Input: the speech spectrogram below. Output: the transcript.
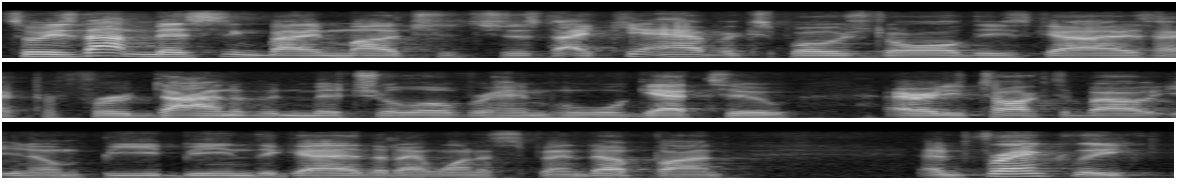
So he's not missing by much. It's just I can't have exposure to all these guys. I prefer Donovan Mitchell over him, who we'll get to. I already talked about, you know, Embiid being the guy that I want to spend up on. And frankly,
